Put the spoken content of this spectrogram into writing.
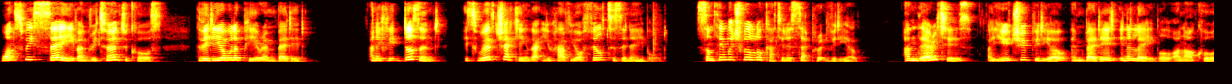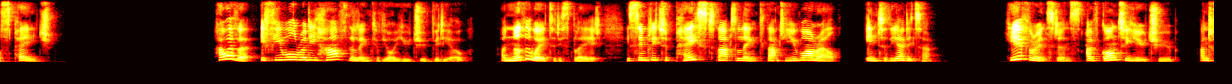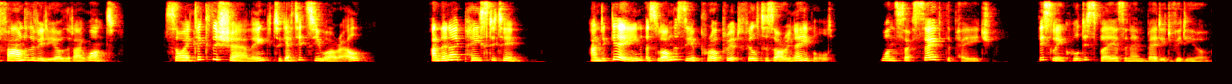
Once we save and return to course, the video will appear embedded. And if it doesn't, it's worth checking that you have your filters enabled, something which we'll look at in a separate video. And there it is, a YouTube video embedded in a label on our course page. However, if you already have the link of your YouTube video, another way to display it is simply to paste that link, that URL, into the editor. Here, for instance, I've gone to YouTube and found the video that I want. So I click the share link to get its URL, and then I paste it in. And again, as long as the appropriate filters are enabled, once I've saved the page, this link will display as an embedded video.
